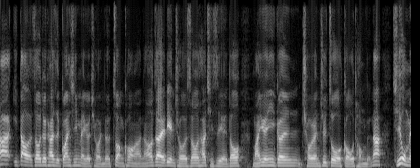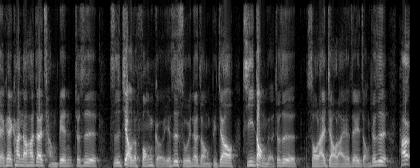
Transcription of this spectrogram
他一到的时候就开始关心每个球员的状况啊，然后在练球的时候，他其实也都蛮愿意跟球员去做沟通的。那其实我们也可以看到他在场边就是执教的风格，也是属于那种比较激动的，就是手来脚来的这一种，就是他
